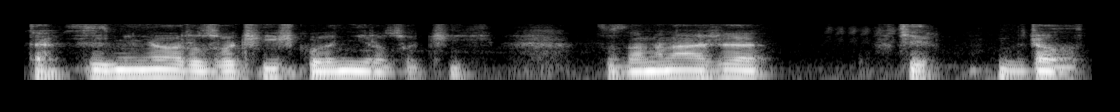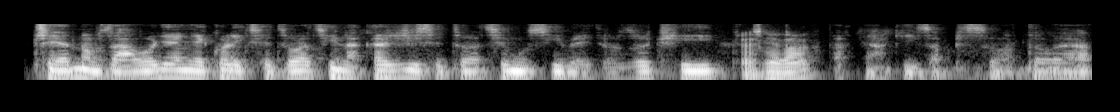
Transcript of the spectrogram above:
tak jsi zmínil rozhodčí, školení rozhodčích. To znamená, že v těch, při jednom závodě je několik situací, na každý situaci musí být rozhodčí, Přesně tak? pak nějaký zapisovatelé a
